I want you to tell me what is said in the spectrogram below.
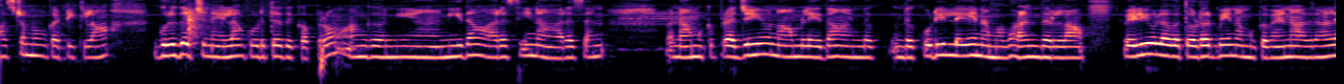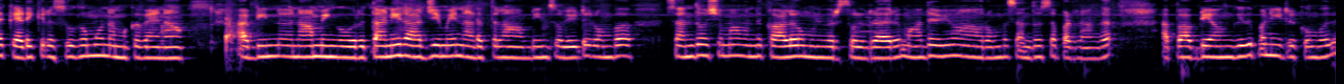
ஆசிரமம் கட்டிக்கலாம். குருதட்சணை எல்லாம் கொடுத்ததுக்கப்புறம் அங்கே நீ நீ தான் அரசி நான் அரசன். நமக்கு பிரஜையும் நாமளே தான். இந்த இந்த குடிலேயே நம்ம வாழ்ந்துடலாம். வெளி உலக தொடர்பே நமக்கு வேணாம். அதனால் கிடைக்கிற சுகமும் நமக்கு வேணாம். அப்படின்னு நாம் இங்கே ஒரு தனி ராஜ்யமே நடத்தலாம் அப்படின்னு சொல்லிட்டு ரொம்ப சந்தோஷமாக வந்து காலவ முனிவர் சொல்கிறாரு மாதவியும் ரொம்ப சந்தோஷப்படுறாங்க. அப்போ அப்படி அவங்க இது பண்ணிகிட்டு இருக்கும்போது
